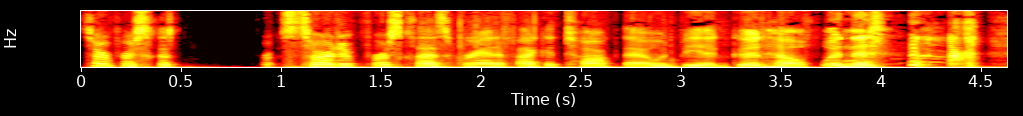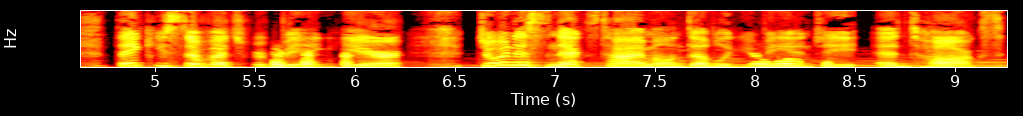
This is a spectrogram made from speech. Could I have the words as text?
Sergeant First, Sergeant First Class Grant, if I could talk, that would be a good help, wouldn't it? Thank you so much for being here. Join us next time on WVNG Ed Talks,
